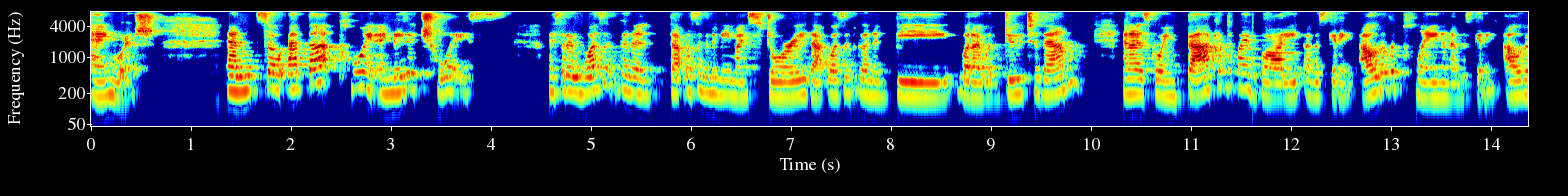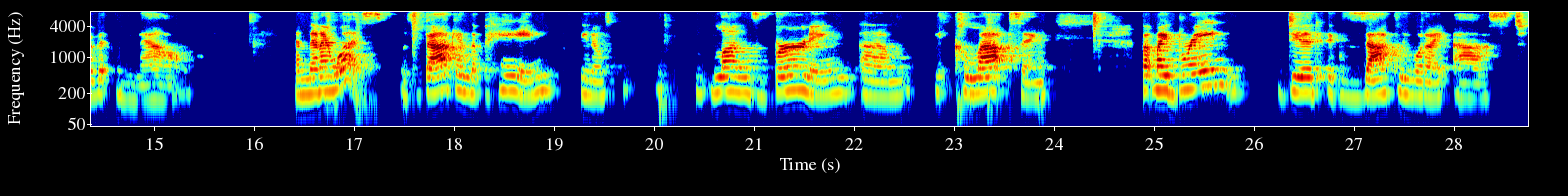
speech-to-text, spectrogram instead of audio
anguish. And so at that point, I made a choice I said I wasn't going to, that wasn't going to be my story. That wasn't going to be what I would do to them. And I was going back into my body. I was getting out of the plane and I was getting out of it now. And then I was, was back in the pain, you know, lungs burning, um, collapsing. But my brain did exactly what I asked.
